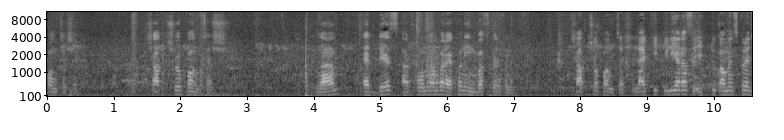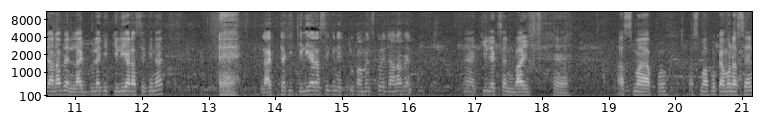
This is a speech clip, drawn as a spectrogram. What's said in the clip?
পঞ্চাশে। সাতশো পঞ্চাশ। নাম, অ্যাড্রেস আর ফোন নাম্বার এখনই ইনবক্স করে ফেলেন। সাতশো পঞ্চাশ। লাইভ কি ক্লিয়ার আছে? একটু কমেন্টস করে জানাবেন লাইভগুলো কি ক্লিয়ার আছে কিনা? লাইভটা কি ক্লিয়ার আছে কিনা একটু কমেন্টস করে জানাবেন। হ্যাঁ কী লেখছেন ভাই? হ্যাঁ আসমা আপু আসমা আপু কেমন আছেন?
